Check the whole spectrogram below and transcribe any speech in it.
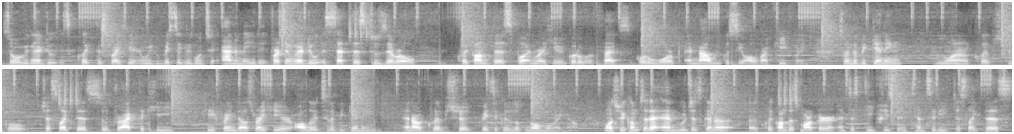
So what we're gonna do is click this right here and we're basically going to animate it. First thing we're gonna do is set this to zero. Click on this button right here, go to effects, go to warp, and now we can see all of our keyframes. So in the beginning, we want our clips to go just like this. So drag the key keyframe that was right here all the way to the beginning and our clip should basically look normal right now. Once we come to the end, we're just gonna uh, click on this marker and just decrease the intensity just like this.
